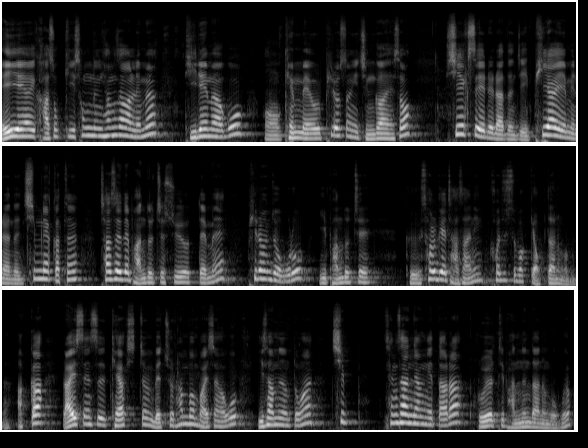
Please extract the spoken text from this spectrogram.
AI 가속기 성능 향상하려면 디램하고 어, 갭 메울 필요성이 증가해서 CXL이라든지 PIM이라든지 chiplet 같은 차세대 반도체 수요 때문에 필연적으로 이 반도체 그 설계 자산이 커질 수밖에 없다는 겁니다. 아까 라이센스 계약 시점에 매출 한 번 발생하고 2, 3년 동안 칩 생산량에 따라 로열티 받는다는 거고요.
